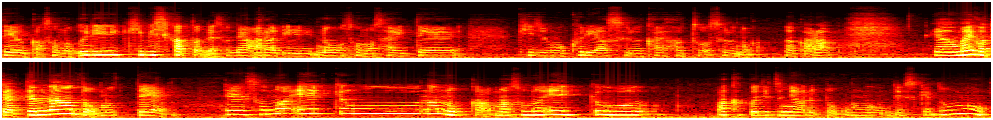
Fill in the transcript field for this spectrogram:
っていうかその売り厳しかったんですよね。粗利のその最低基準をクリアする開発をするのが。だからいやうまいことやってんなと思って。でその影響なのかまあその影響は確実にあると思うんですけども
